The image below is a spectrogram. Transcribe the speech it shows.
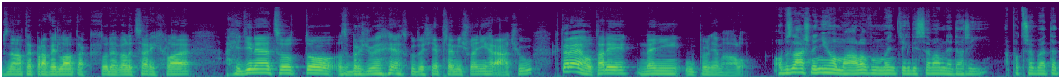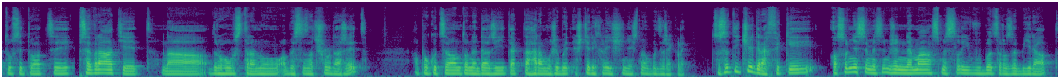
znáte pravidla, tak to jde velice rychle. A jediné, co to zbržuje, je skutečně přemýšlení hráčů, kterého tady není úplně málo. Obzvlášť není ho málo v momentě, kdy se vám nedaří a potřebujete tu situaci převrátit na druhou stranu, aby se začalo dařit. A pokud se vám to nedaří, tak ta hra může být ještě rychlejší, než jsme vůbec řekli. Co se týče grafiky, osobně si myslím, že nemá smysl ji vůbec rozebírat.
